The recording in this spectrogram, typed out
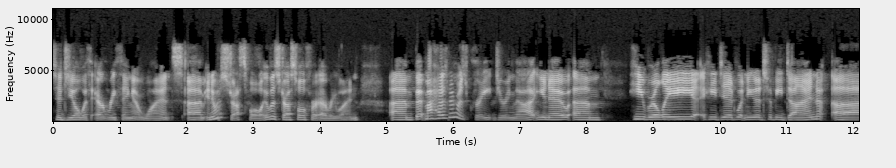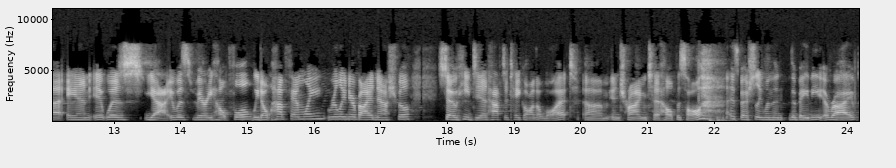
to deal with everything at once, um, and it was stressful. It was stressful for everyone. Um, but my husband was great during that. You know, um, he really he did what needed to be done uh, and it was yeah it was very helpful. We don't have family really nearby in nashville so he did have to take on a lot um, in trying to help us all especially when the, the baby arrived.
